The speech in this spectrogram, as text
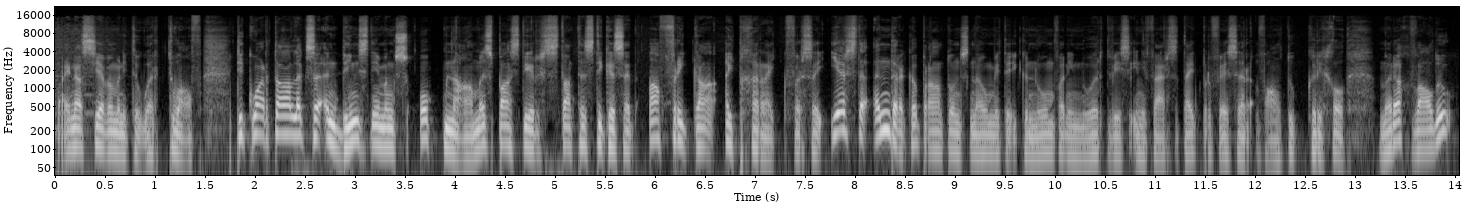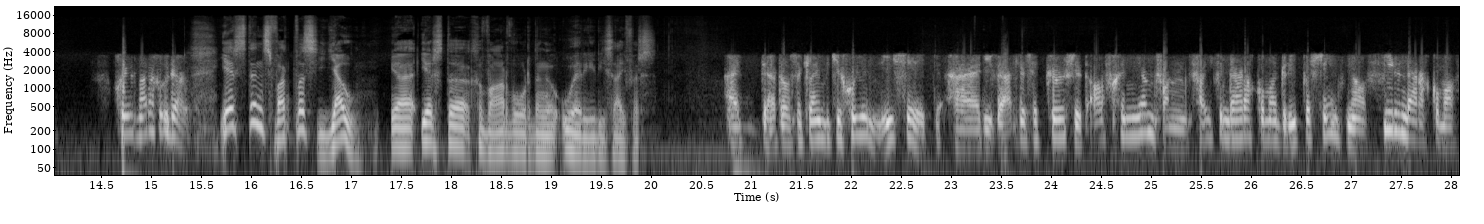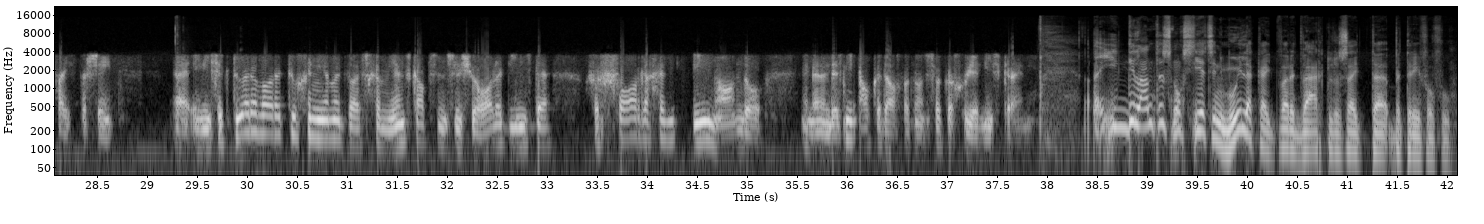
Byna 7 minute oor 12. Die kwartaallikse indiensnemingsopnames pas deur Statistieke Suid-Afrika uitgereik. Vir sy eerste indrukke praat ons nou met 'n ekonom van die Noordwes Universiteit, professor Waldo Kriel. Middag Waldo. Goeiemôre Oudo. Eerstens, wat was jou uh, eerste gewaarwordinge oor hierdie syfers? Ek dat ons 'n klein bietjie goeie nuus het. Uh die werkloosheidskoers het afgeneem van 35,3% na 34,5%. Uh, en die sektore waar dit toegeneem het was gemeenskaps- en sosiale dienste, vervaardiging en handel. En dan dis nie elke dag wat ons sulke goeie nuus kry nie. Die land is nog steeds in die moeilikheid wat dit werkloosheid uh, betref of hoe?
